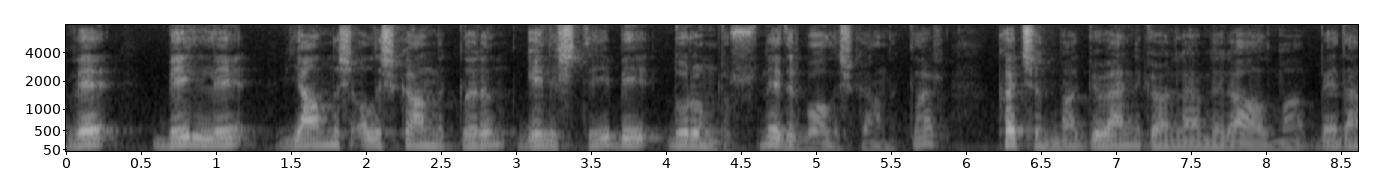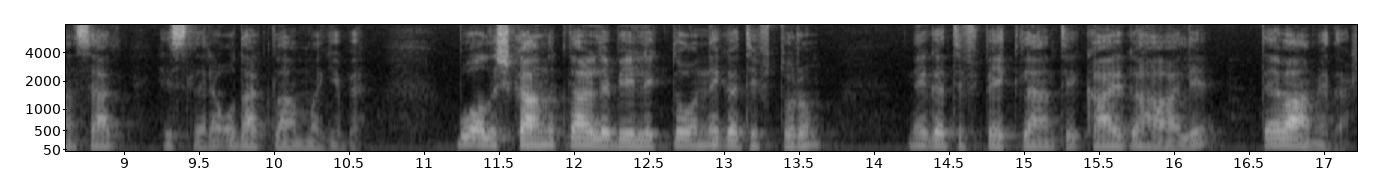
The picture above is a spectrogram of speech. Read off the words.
ve belli yanlış alışkanlıkların geliştiği bir durumdur. Nedir bu alışkanlıklar? Kaçınma, güvenlik önlemleri alma, bedensel hislere odaklanma gibi. Bu alışkanlıklarla birlikte o negatif durum, negatif beklenti, kaygı hali devam eder.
